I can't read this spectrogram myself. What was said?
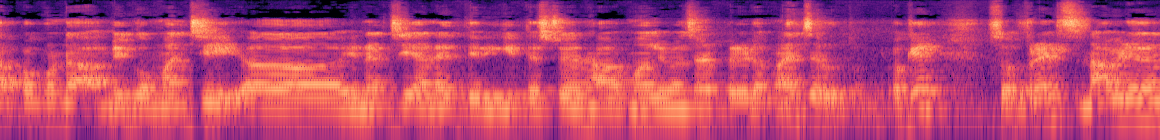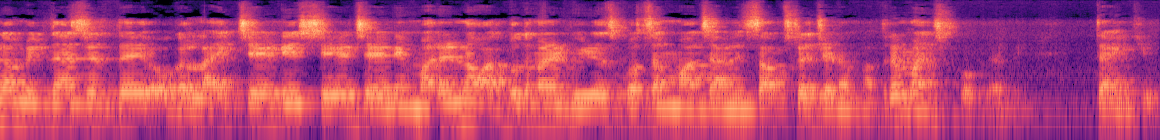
తప్పకుండా మీకు మంచి ఎనర్జీ అనేది తిరిగి టెస్ట్ హార్మోన్ లెవెల్స్ అనేది పెరగడం అనేది జరుగుతుంది. ఓకే సో ఫ్రెండ్స్ నా వీడియో కనుక మీకు నచ్చితే ఒక లైక్ చేయండి షేర్ చేయండి. మరెన్నో అద్భుతమైన వీడియోస్ కోసం మా ఛానల్ సబ్స్క్రైబ్ చేయడం మాత్రం మర్చిపోకండి. థ్యాంక్ యూ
